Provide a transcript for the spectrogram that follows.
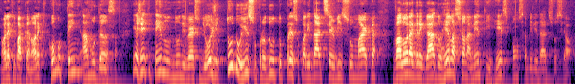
olha que bacana, olha que como tem a mudança. E a gente tem no, no universo de hoje tudo isso, produto, preço, qualidade, serviço, marca, valor agregado, relacionamento e responsabilidade social.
